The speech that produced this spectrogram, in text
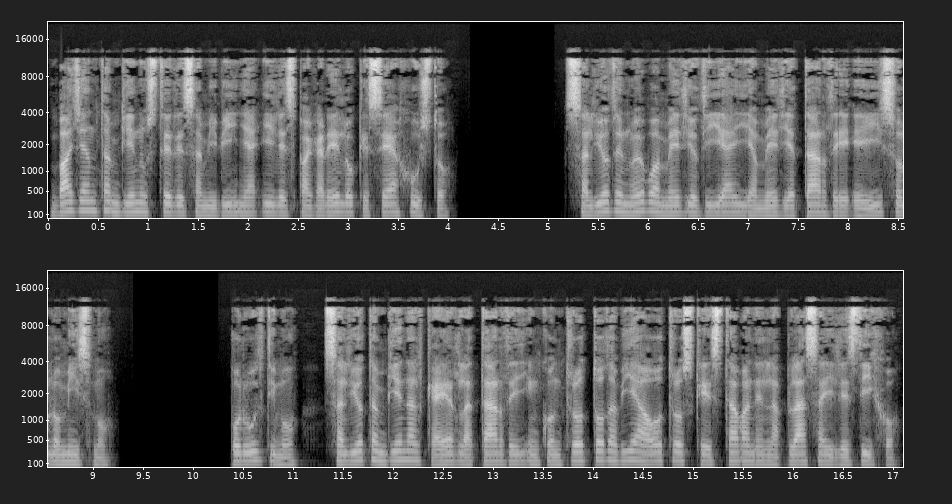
Vayan también ustedes a mi viña y les pagaré lo que sea justo. Salió de nuevo a mediodía y a media tarde e hizo lo mismo. Por último, salió también al caer la tarde y encontró todavía a otros que estaban en la plaza y les dijo,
